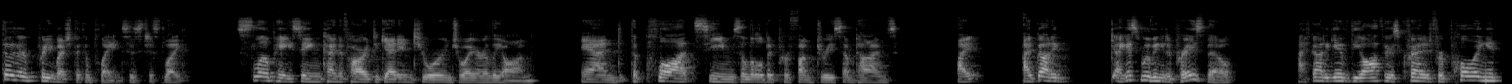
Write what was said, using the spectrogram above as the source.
those are pretty much the complaints. It's just like slow pacing, kind of hard to get into or enjoy early on, and the plot seems a little bit perfunctory sometimes. I I've got to, I guess, moving into praise though, I've got to give the authors credit for pulling it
